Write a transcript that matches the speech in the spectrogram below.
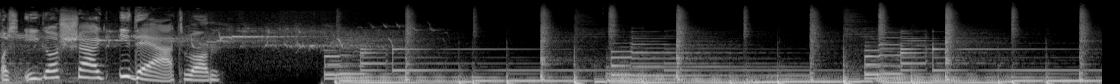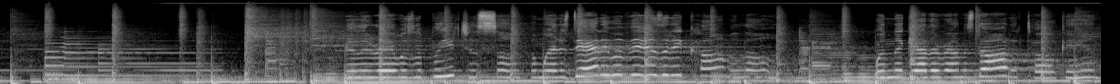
Az igazság ideát van. Billy Ray was a preacher's son, and when his daddy would visit, he'd come along. When they gathered around and started talking,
